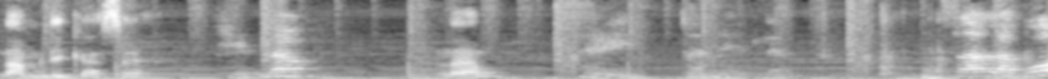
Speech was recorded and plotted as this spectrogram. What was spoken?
নাম লেখা আছে ছিলাম নাম আছে এখানে চালাবো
